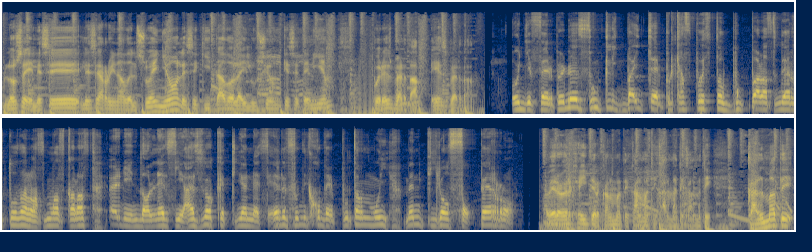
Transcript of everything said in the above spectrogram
lo sé, les he, les he arruinado el sueño, les he quitado la ilusión que se tenían, pero es verdad, es verdad. Oye, Fer, pero es un clickbaiter porque has puesto book para tener todas las máscaras en Indonesia. Es lo que tienes. Eres un hijo de puta muy mentiroso, perro. A ver, a ver, hater, cálmate, cálmate, cálmate, cálmate. Cálmate,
